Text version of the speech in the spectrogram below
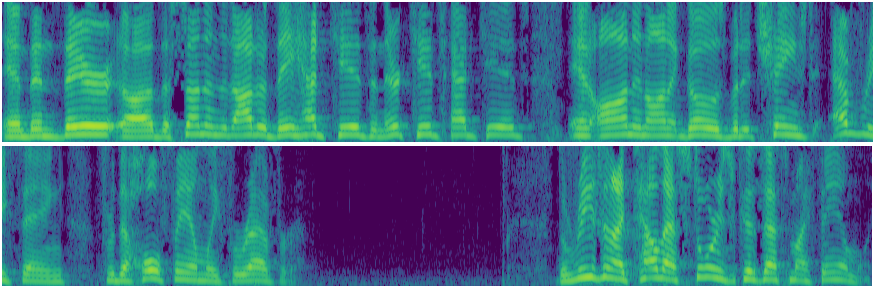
and then their, uh, the son and the daughter they had kids and their kids had kids and on and on it goes but it changed everything for the whole family forever the reason i tell that story is because that's my family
